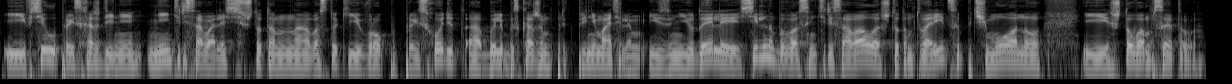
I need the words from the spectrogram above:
и в силу происхождения не интересовались, что там на востоке Европы происходит, а были бы, скажем, предпринимателем из Нью-Дели, сильно бы вас интересовало, что там творится, почему оно и что вам с этого?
